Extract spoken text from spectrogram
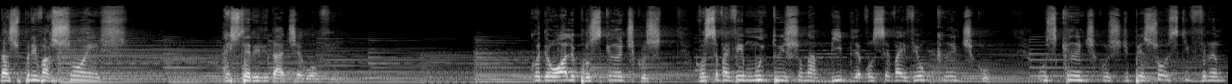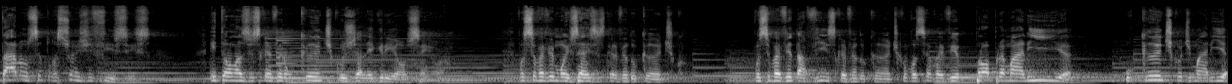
das privações. A esterilidade chegou ao fim. Quando eu olho para os cânticos, você vai ver muito isso na Bíblia. Você vai ver o cântico, os cânticos de pessoas que enfrentaram situações difíceis. Então elas escreveram cânticos de alegria ao Senhor. Você vai ver Moisés escrevendo cântico. Você vai ver Davi escrevendo cântico. Você vai ver própria Maria, o cântico de Maria.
